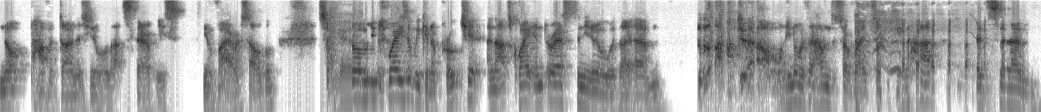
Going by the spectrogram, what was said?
not have it down as you know that's therapy's you know virus album. So, yeah. so I mean, there's ways that we can approach it, and that's quite interesting. You know, with a um, lockdown, you know, without having to sort of write something like that. It's um,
